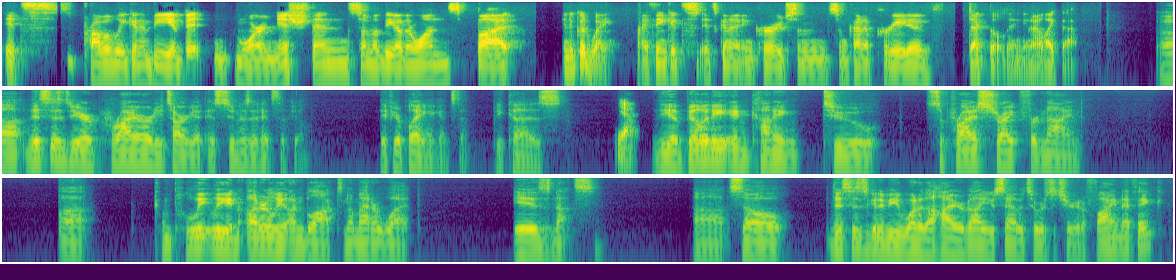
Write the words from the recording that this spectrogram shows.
it's probably going to be a bit more niche than some of the other ones, but in a good way. I think it's it's going to encourage some some kind of creative deck building, and I like that. Uh, this is your priority target as soon as it hits the field, if you're playing against it, because Yeah. the ability in cunning to surprise strike for nine, uh, completely and utterly unblocked, no matter what, is nuts. Uh, so this is going to be one of the higher value saboteurs that you're going to find, I think.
